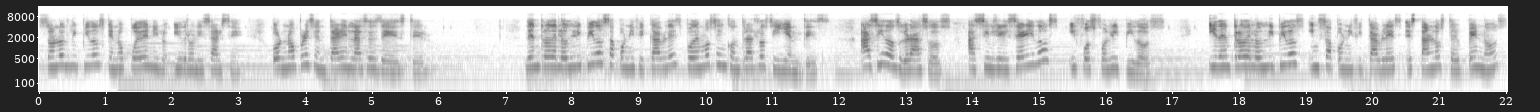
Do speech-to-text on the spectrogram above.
son los lípidos que no pueden hidrolizarse por no presentar enlaces de éster. Dentro de los lípidos saponificables podemos encontrar los siguientes. Ácidos grasos, acilglicéridos y fosfolípidos. Y dentro de los lípidos insaponificables están los terpenos,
